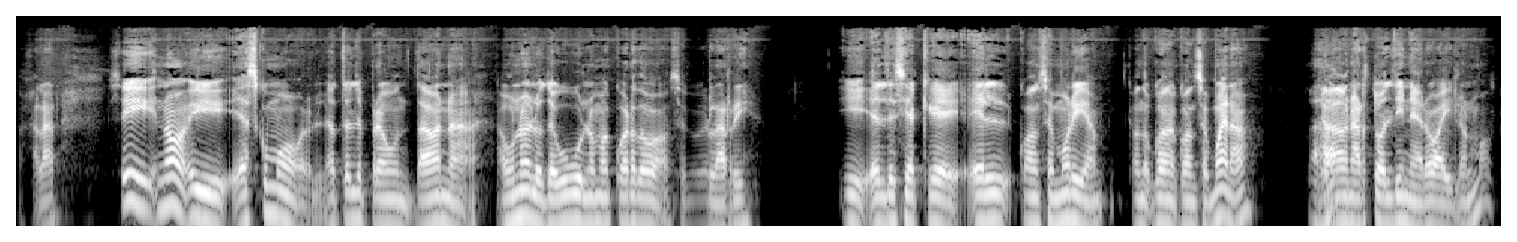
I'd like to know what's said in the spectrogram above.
A jalar. Sí, no, y es como, la otra le preguntaban a, uno de los de Google, no me acuerdo, Larry, y él decía que él cuando se moría, cuando, cuando, se muera, le va a donar todo el dinero a Elon Musk.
